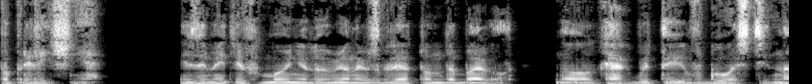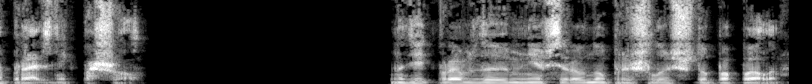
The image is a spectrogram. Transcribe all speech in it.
поприличнее. И, заметив мой недоуменный взгляд, он добавил, — Ну, как бы ты в гости на праздник пошел. Надеть, правда, мне все равно пришлось, что попало.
